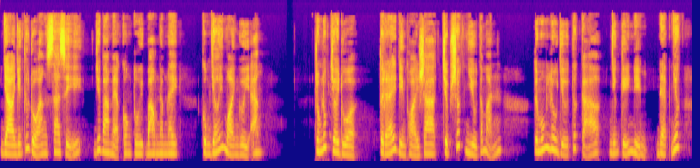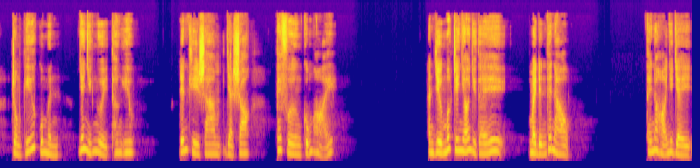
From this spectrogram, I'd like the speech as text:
Và những thứ đồ ăn xa xỉ Với ba mẹ con tôi bao năm nay Cùng với mọi người ăn. Trong lúc chơi đùa, Tôi đã lấy điện thoại ra chụp rất nhiều tấm ảnh. Tôi muốn lưu giữ tất cả những kỷ niệm đẹp nhất trong ký ức của mình với những người thân yêu. Đến khi Sam và So Cái Phương cũng hỏi. Anh Dương mất trí nhớ như thế, Mày định thế nào? Thấy nó hỏi như vậy,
